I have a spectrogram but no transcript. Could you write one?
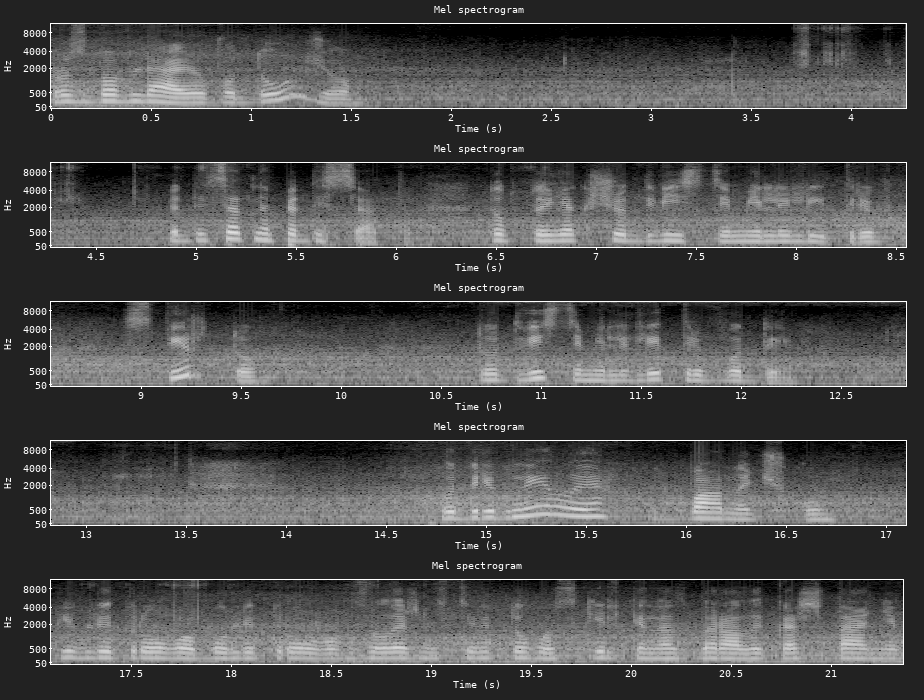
розбавляю водою 50 на 50. Тобто, якщо 200 мл спірту, то 200 мл води. Подрібнили в баночку півлітрову або літрову, в залежності від того, скільки назбирали каштанів.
